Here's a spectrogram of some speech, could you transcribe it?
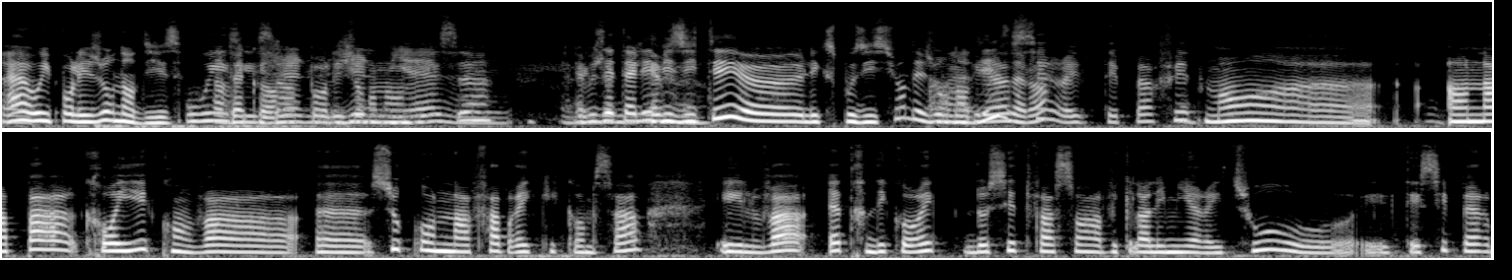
Ah oui, pour les journandises. Oui, Ah, d'accord. pour les journandises. Et vous êtes allé visiter euh, l'exposition des Ah, journandises bien alors sûr, était parfaitement. euh, on n'a pas croyé qu'on va. euh, ce qu'on a fabriqué comme ça, il va être décoré de cette façon avec la lumière et tout. Il était super.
